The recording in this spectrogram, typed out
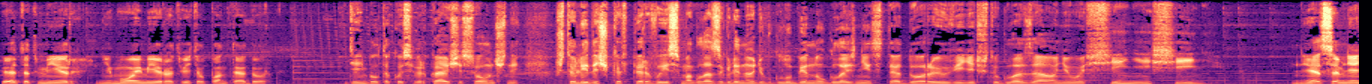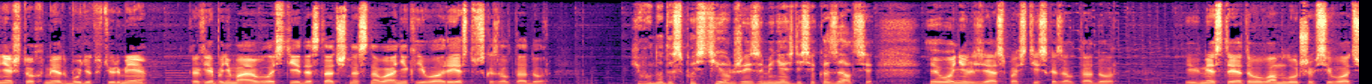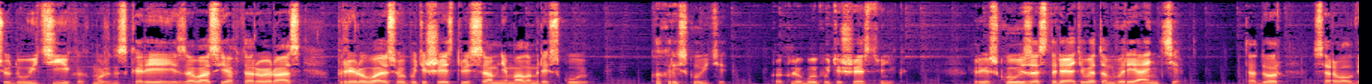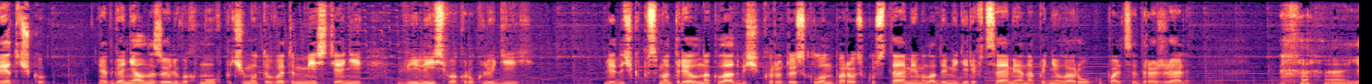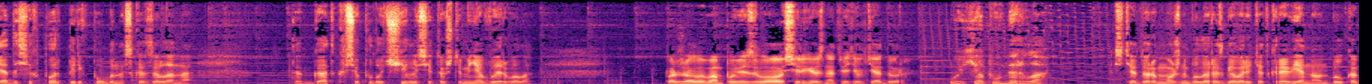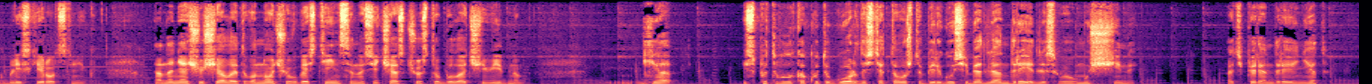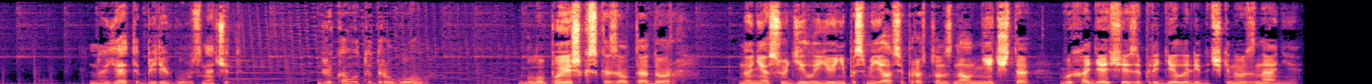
Этот мир не мой мир», — ответил пан Теодор. День был такой сверкающий, солнечный, что Лидочка впервые смогла заглянуть в глубину глазниц Теодора и увидеть, что глаза у него синие-синие. «Нет сомнения, что Ахмед будет в тюрьме. Как я понимаю, у властей достаточно оснований к его аресту», — сказал Тодор. «Его надо спасти, он же из-за меня здесь оказался». «Его нельзя спасти», — сказал Тодор. «И вместо этого вам лучше всего отсюда уйти, как можно скорее. Из-за вас я второй раз прерываю свое путешествие и сам немалом рискую». «Как рискуете?» «Как любой путешественник. Рискую застрять в этом варианте». Тодор сорвал веточку и отгонял назойливых мух. Почему-то в этом месте они велись вокруг людей. Лидочка посмотрела на кладбище, крутой склон порос кустами и молодыми деревцами. Она подняла руку, пальцы дрожали. «Ха-ха, я до сих пор перепугана», — сказала она. «Так гадко все получилось, и то, что меня вырвало». «Пожалуй, вам повезло», — серьезно ответил Теодор. «Ой, я бы умерла». С Теодором можно было разговаривать откровенно, он был как близкий родственник. Она не ощущала этого ночью в гостинице, но сейчас чувство было очевидным. «Я испытывала какую-то гордость от того, что берегу себя для Андрея, для своего мужчины. А теперь Андрея нет. Но я это берегу, значит, для кого-то другого». «Глупышка», — сказал Теодор. Но не осудил ее и не посмеялся, просто он знал нечто, выходящее за пределы Лидочкиного знания.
